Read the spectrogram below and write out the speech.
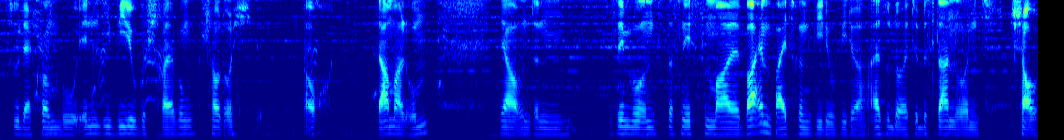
zu der Combo in die Videobeschreibung. Schaut euch auch da mal um. Ja, und dann sehen wir uns das nächste Mal bei einem weiteren Video wieder. Also Leute, bis dann und ciao.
